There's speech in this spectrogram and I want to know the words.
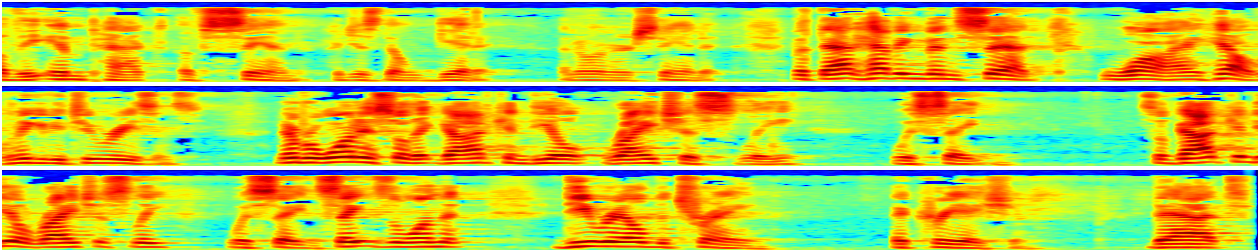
of the impact of sin. I just don't get it. I don't understand it. But that having been said, why hell? Let me give you two reasons. Number one is so that God can deal righteously with Satan. So God can deal righteously with Satan. Satan's the one that derailed the train at creation. That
